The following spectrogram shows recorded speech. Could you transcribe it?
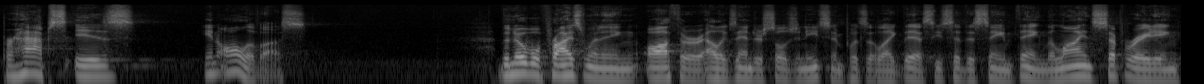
perhaps is in all of us. The Nobel Prize winning author Alexander Solzhenitsyn puts it like this. He said the same thing. The line separating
